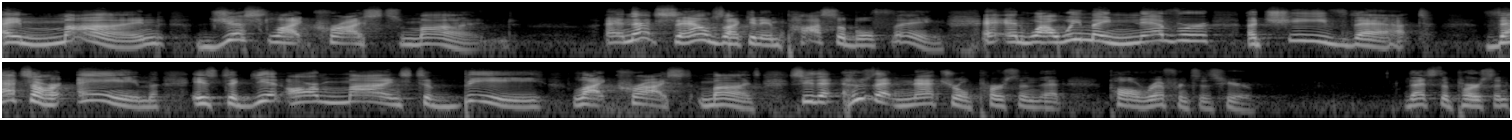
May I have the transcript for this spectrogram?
a mind just like Christ's mind. And that sounds like an impossible thing. And, while we may never achieve that, that's our aim is to get our minds to be like Christ's minds. See that who's that natural person that Paul references here? That's the person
